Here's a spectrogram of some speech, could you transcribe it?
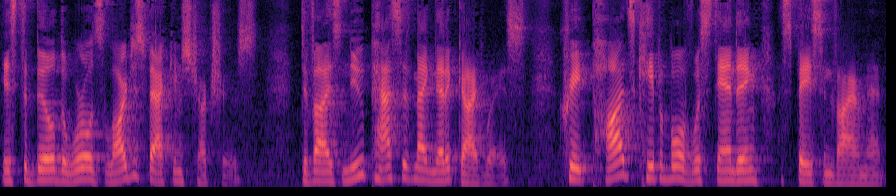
is to build the world's largest vacuum structures devise new passive magnetic guideways, create pods capable of withstanding a space environment,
